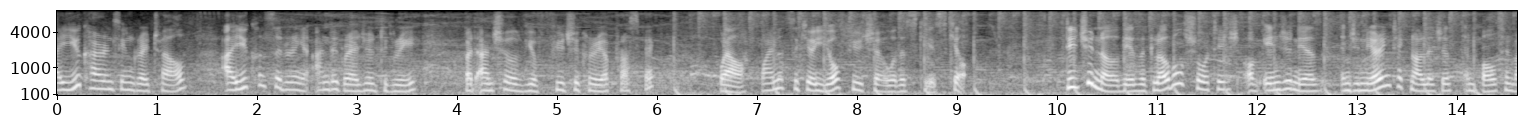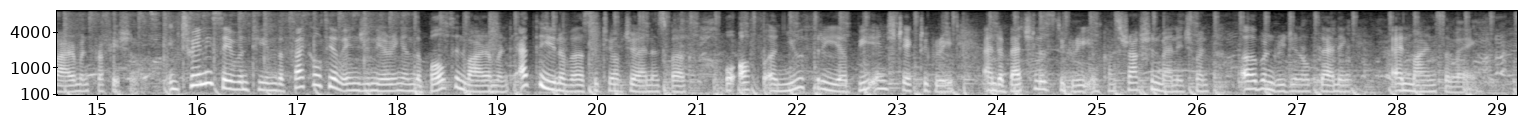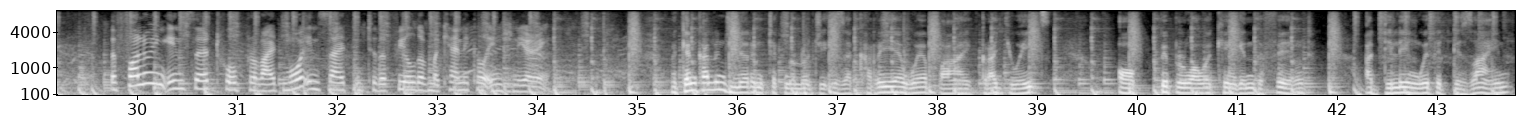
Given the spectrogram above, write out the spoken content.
Are you currently in grade 12? Are you considering an undergraduate degree but unsure of your future career prospect? Well, why not secure your future with a ski skill? Did you know there's a global shortage of engineers, engineering technologists and built environment professionals? In 2017, the Faculty of Engineering and the Built Environment at the University of Johannesburg will offer a new three-year BEng Tech degree and a bachelor's degree in construction management, urban regional planning and mine surveying. The following insert will provide more insight into the field of mechanical engineering. Mechanical engineering technology is a career whereby graduates or people who are working in the field are dealing with the design,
